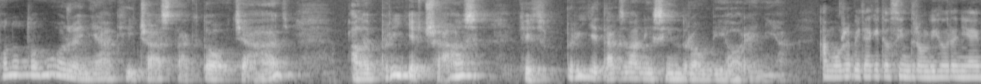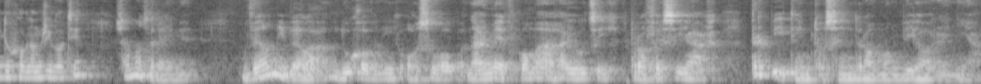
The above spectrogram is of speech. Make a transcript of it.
ono to môže nejaký čas takto ťahať, ale príde čas, keď príde tzv. syndrom vyhorenia. A môže byť takýto syndrom vyhorenia aj v duchovnom živote? Samozrejme. Veľmi veľa duchovných osôb, najmä v pomáhajúcich profesiách, trpí týmto syndromom vyhorenia.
